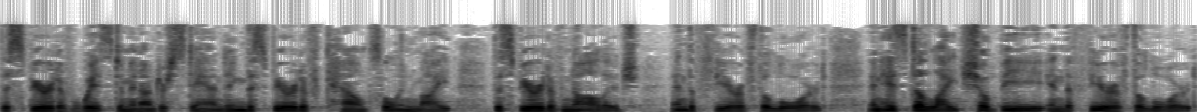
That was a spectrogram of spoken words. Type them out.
the Spirit of wisdom and understanding, the Spirit of counsel and might, the Spirit of knowledge, and the fear of the Lord. And his delight shall be in the fear of the Lord.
